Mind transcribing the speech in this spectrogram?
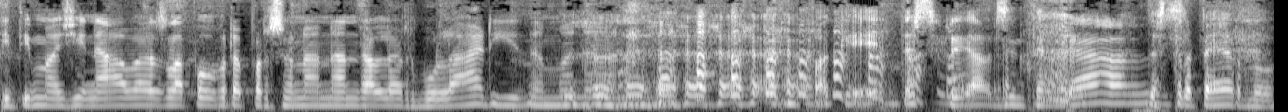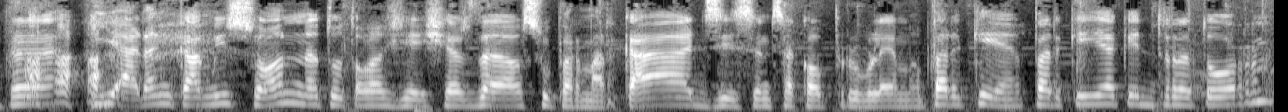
i t'imaginaves la pobra persona anant a l'herbolari demanant un paquet de cereals integrals. D'estraper-lo. Eh, I ara, en canvi, són a totes les lleixes dels supermercats i sense cap problema. Per què? Perquè hi ha aquest retorn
